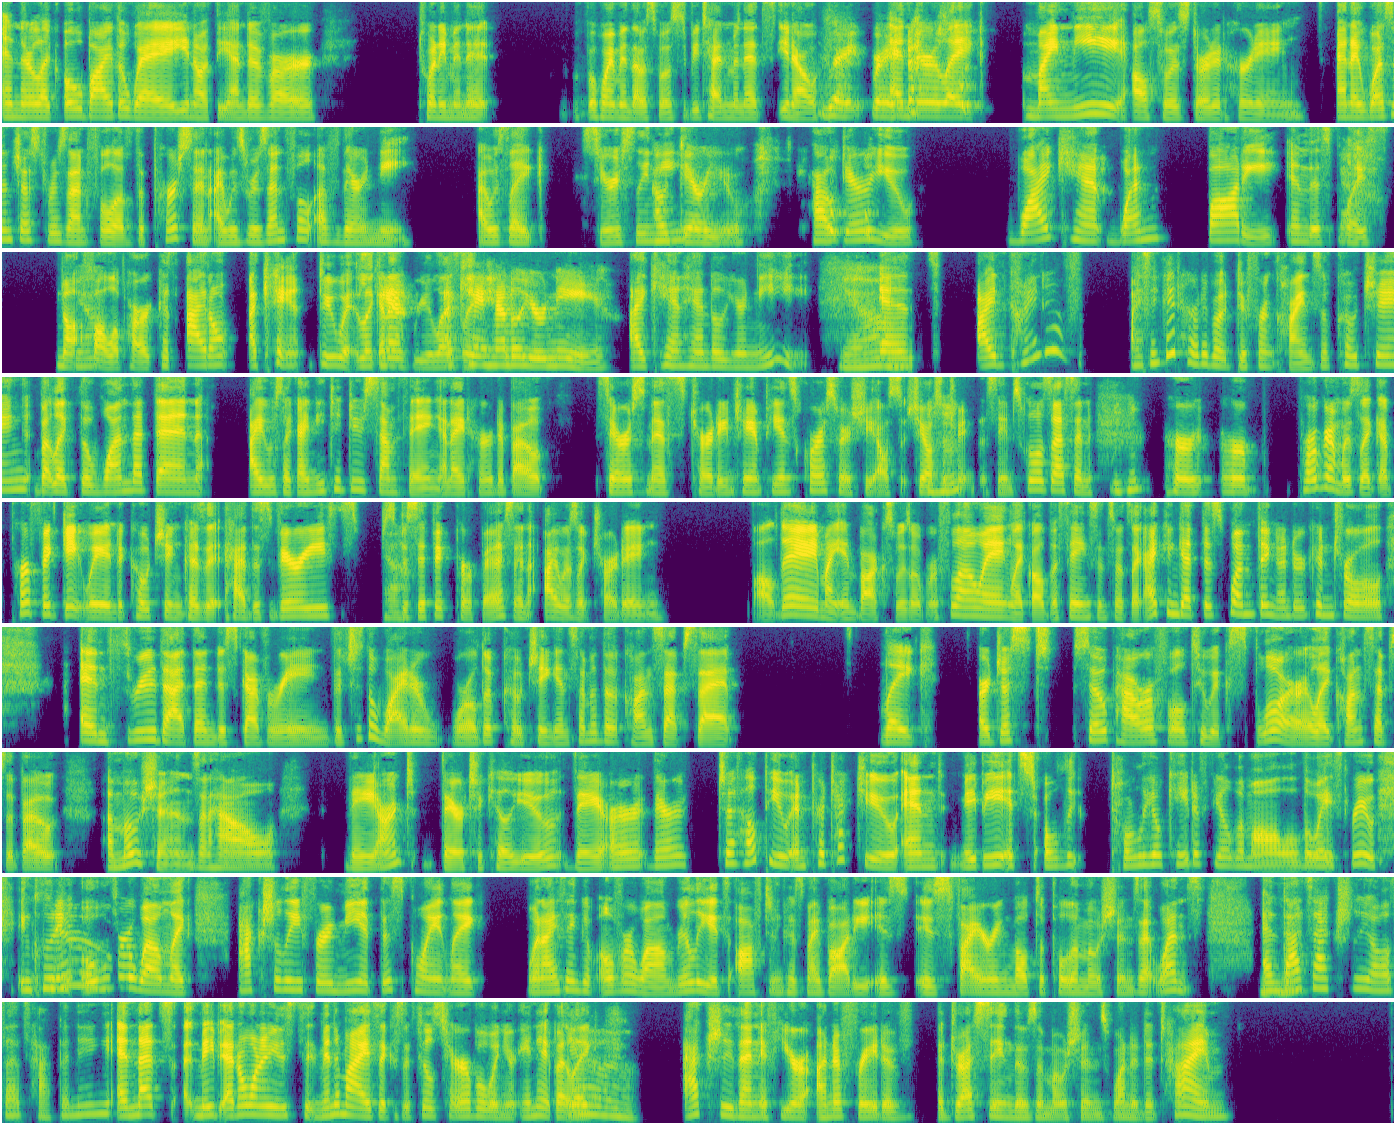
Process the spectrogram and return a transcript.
and they're like oh by the way you know at the end of our 20 minute appointment that was supposed to be 10 minutes you know right. Right. and they're like my knee also has started hurting and i wasn't just resentful of the person i was resentful of their knee i was like seriously how dare you? how dare you why can't one body in this Yeah. place not Yeah. fall apart because i don't i can't do it like and i Can't- I realized can't like handle your knee. i can't handle your knee Yeah. and I'd kind of I think I'd heard about different kinds of coaching, but like the one that then I was like I need to do something and I'd heard about Sarah Smith's charting champions course where she also she also Mhm. trained at the same school as us and Mhm. her her program was like a perfect gateway into coaching because it had this very Yeah. specific purpose and I was like charting all day my inbox was overflowing like all the things and so it's like I can get this one thing under control and through that then discovering the just the wider world of coaching and some of the concepts that like are just so powerful to explore like concepts about emotions and how they aren't there to kill you they are there to help you and protect you and maybe it's only totally okay to feel them all the way through including yeah. overwhelm like actually for me at this point like when i think of overwhelm really it's often because my body is is firing multiple emotions at once and mm-hmm. that's actually all that's happening and that's maybe i don't want to minimize it because it feels terrible when you're in it but yeah. like actually then if you're unafraid of addressing those emotions one at a time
